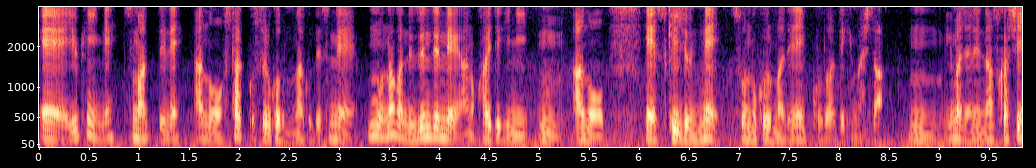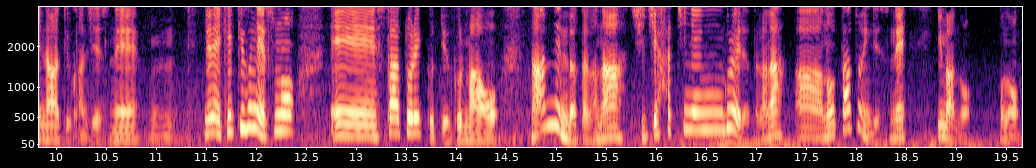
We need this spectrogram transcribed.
えー、雪にね、詰まってね、あの、スタックすることもなくですね、もうなんかね、全然ね、あの、快適に、うん、あの、えー、スキー場にね、その車でね、行くことができました。うん。今じゃね、懐かしいなっていう感じですね。うん。でね、結局ね、その、えー、スタートレックっていう車を、何年だったかな ?7、8年ぐらいだったかな？あ乗った後にですね、今の、この、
